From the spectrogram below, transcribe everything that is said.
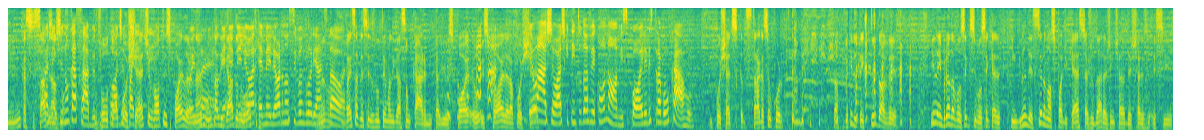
Nunca se sabe. a nas gente vo- nunca sabe o que Voltou a pochete aparecer. e volta o spoiler, Pois né? é, Um tá ligado é no melhor, outro. É melhor não se vangloriar antes Não, da hora. Vai saber se eles não têm uma ligação kármica ali. O spoiler, o spoiler a pochete. Eu acho, eu acho que tem tudo a ver com o nome. Spoiler estragou o carro. Pochete estraga seu corpo. Também. Tá vendo? Tem tudo a ver. E lembrando a você que se você quer engrandecer o nosso podcast, ajudar a gente a deixar esse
